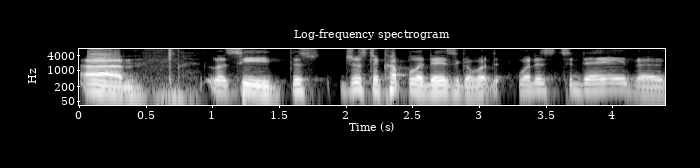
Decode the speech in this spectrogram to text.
um, let's see, this just a couple of days ago. What what is today? The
